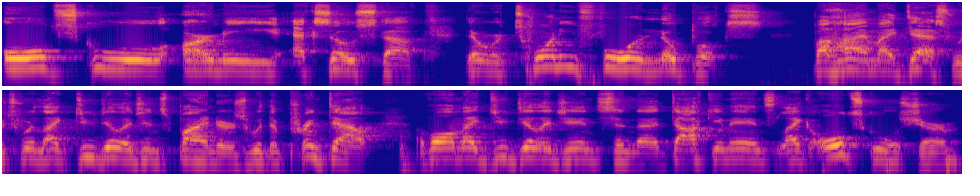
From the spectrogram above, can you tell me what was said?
old school army exo stuff, there were 24 notebooks behind my desk, which were like due diligence binders with a printout of all my due diligence and the documents, like old school, sure.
